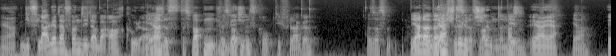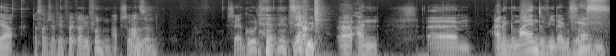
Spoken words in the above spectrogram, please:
Ja, die Flagge davon sieht aber auch cool aus. Ja, das, das Wappen, das Wappen ich. ist grob die Flagge. Also das, ja, da, da ja, rechts ist ja das Wappen stimmt. daneben. Hast- Ja, ja, Ja, ja. das habe ich auf jeden Fall gerade gefunden. Absolut. Wahnsinn. Sehr gut. Sehr hab- gut. äh, ein, ähm, eine Gemeinde wiedergefunden. Yes.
